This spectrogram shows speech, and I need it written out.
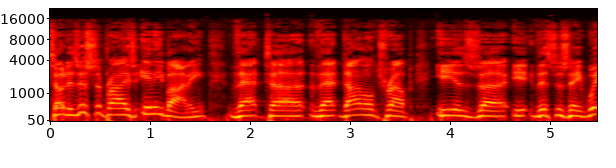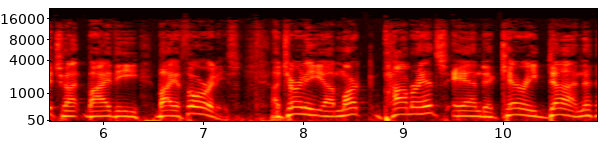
So does this surprise anybody that uh, that Donald Trump is uh, i- this is a witch hunt by the by authorities? Attorney uh, Mark Pomerantz and uh, Carey Dunne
